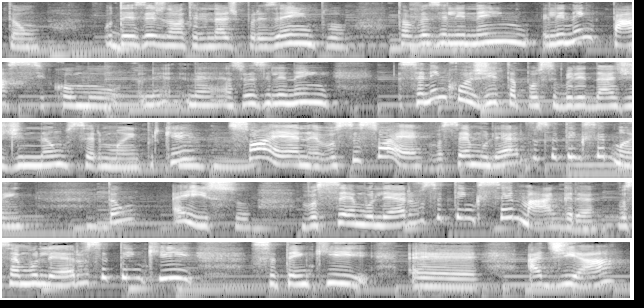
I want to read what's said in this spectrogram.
Então, o desejo da maternidade, por exemplo, talvez ele nem, ele nem passe como. Né, né, às vezes ele nem. Você nem cogita a possibilidade de não ser mãe, porque uhum. só é, né? Você só é. Você é mulher, você tem que ser mãe. Uhum. Então, é isso. Você é mulher, você tem que ser magra. Você é mulher, você tem que. Você tem que é, adiar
